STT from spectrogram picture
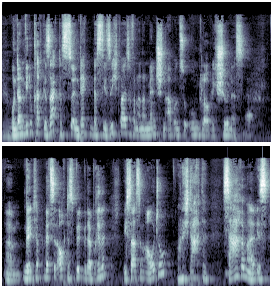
Mhm. Und dann, wie du gerade gesagt hast, zu entdecken, dass die Sichtweise von anderen Menschen ab und zu unglaublich schön ist. Ja. Ähm, ich habe letztens auch das Bild mit der Brille. Ich saß im Auto und ich dachte, sage mal, ist,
